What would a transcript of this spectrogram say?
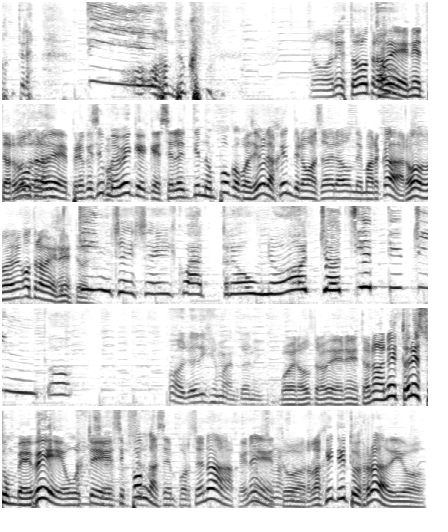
Otra. O- o- ¿cómo? No, Néstor, otra ¿Cómo? vez, Néstor, ¿Otra otra, vez? vez. Pero que sea un bebé que, que se le entienda un poco, porque si no la gente no va a saber a dónde marcar. O- otra vez, Néstor. 15, 6, 4, 1, 8, 7, 5. No, lo dije mal, Tony. Bueno, otra vez, Néstor. No, Néstor es un bebé, usted. sí, se sí. póngase en personaje, Néstor. La gente, esto es radio.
